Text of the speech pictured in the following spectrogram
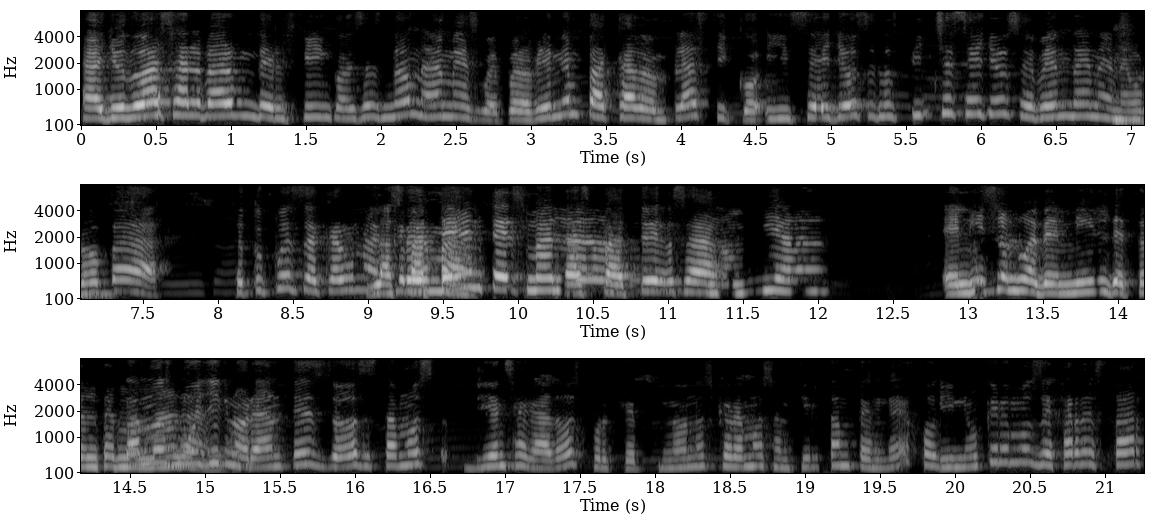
ayudó a salvar un delfín, con esas, no mames, güey, pero viene empacado en plástico y sellos, los pinches sellos se venden en Europa o sea, tú puedes sacar una las crema. patentes, man. Las patentes, o sea. Economía. El ISO 9000 de tanta Estamos mamada, muy ¿no? ignorantes, dos, estamos bien cegados porque no nos queremos sentir tan pendejos y no queremos dejar de estar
